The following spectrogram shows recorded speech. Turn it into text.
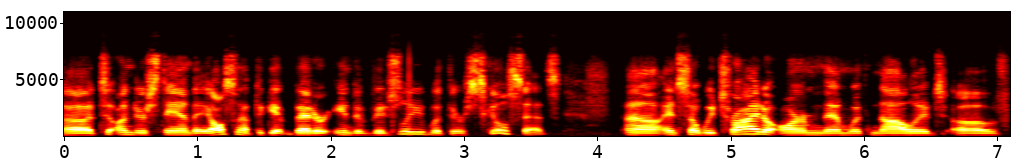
uh, to understand they also have to get better individually with their skill sets. Uh, and so we try to arm them with knowledge of,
